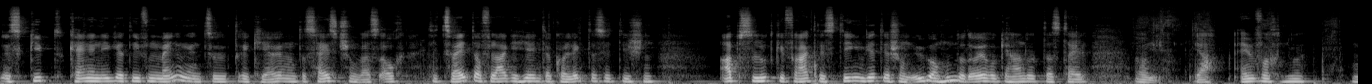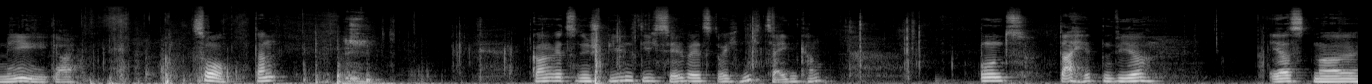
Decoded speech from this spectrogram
es gibt keine negativen Meinungen zu Trekerien und das heißt schon was. Auch die zweite Auflage hier in der Collectors Edition, absolut gefragtes Ding, wird ja schon über 100 Euro gehandelt, das Teil. Ähm, ja, einfach nur mega. So, dann kommen wir zu den Spielen, die ich selber jetzt euch nicht zeigen kann. Und da hätten wir erstmal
